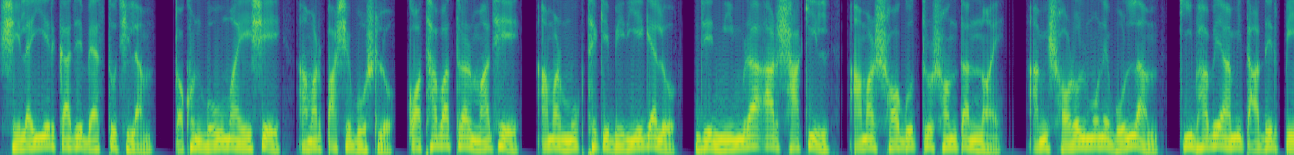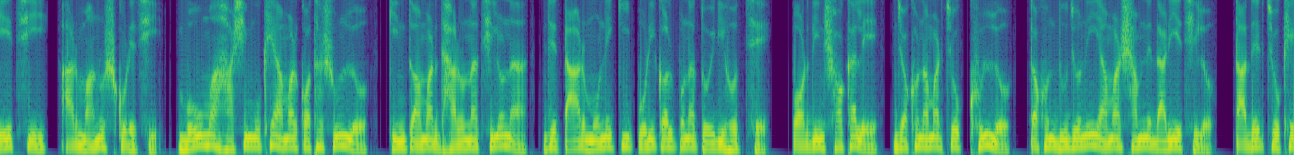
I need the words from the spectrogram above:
সেলাইয়ের কাজে ব্যস্ত ছিলাম। তখন বৌমা এসে আমার পাশে বসল। কথাবার্তার মাঝে আমার মুখ থেকে বেরিয়ে গেল যে নিমরা আর শাকিল আমার স্বগোত্র সন্তান নয়। আমি সরল মনে বললাম, কীভাবে আমি তাদের পেয়েছি আর মানুষ করেছি? বৌমা হাসি মুখে আমার কথা শুনল, কিন্তু আমার ধারণা ছিল না যে তার মনে কি পরিকল্পনা তৈরি হচ্ছে। পরদিন সকালে যখন আমার চোখ খুলল, তখন দুজনেই আমার সামনে দাঁড়িয়েছিল। তাদের চোখে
